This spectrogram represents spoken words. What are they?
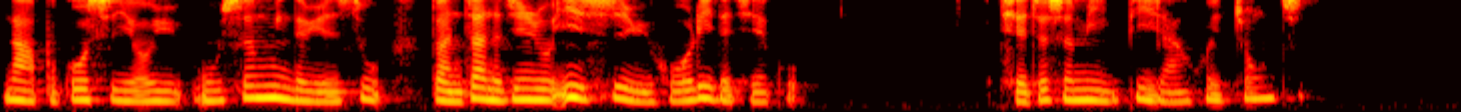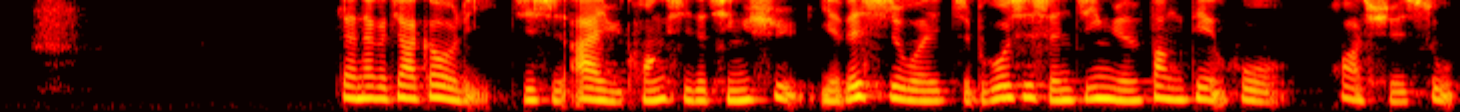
那不过是由于无生命的元素短暂的进入意识与活力的结果。且这生命必然会终止。在那个架构里，即使爱与狂喜的情绪也被视为只不过是神经元放电或化学素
